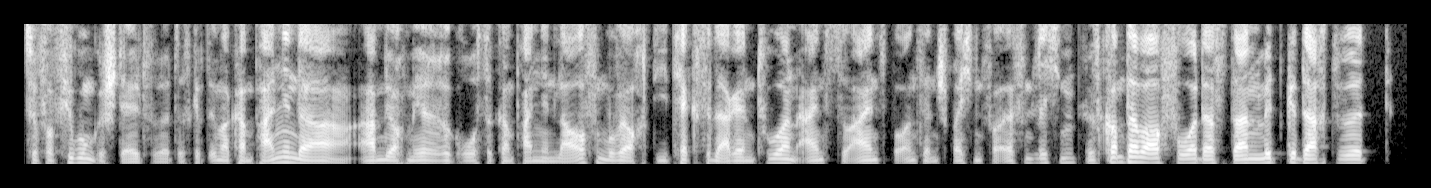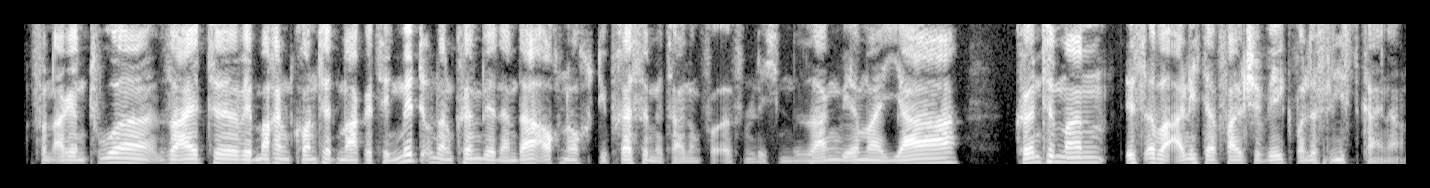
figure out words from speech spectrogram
zur Verfügung gestellt wird. Es gibt immer Kampagnen, da haben wir auch mehrere große Kampagnen laufen, wo wir auch die Texte der Agenturen eins zu eins bei uns entsprechend veröffentlichen. Es kommt aber auch vor, dass dann mitgedacht wird, von Agenturseite, wir machen Content Marketing mit und dann können wir dann da auch noch die Pressemitteilung veröffentlichen. Da sagen wir immer, ja, könnte man, ist aber eigentlich der falsche Weg, weil es liest keiner.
